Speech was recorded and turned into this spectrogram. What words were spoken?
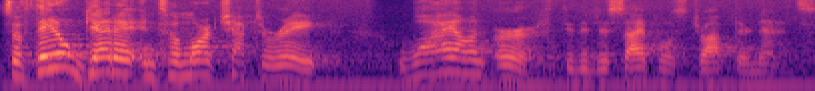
So if they don't get it until Mark chapter 8, why on earth do the disciples drop their nets?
